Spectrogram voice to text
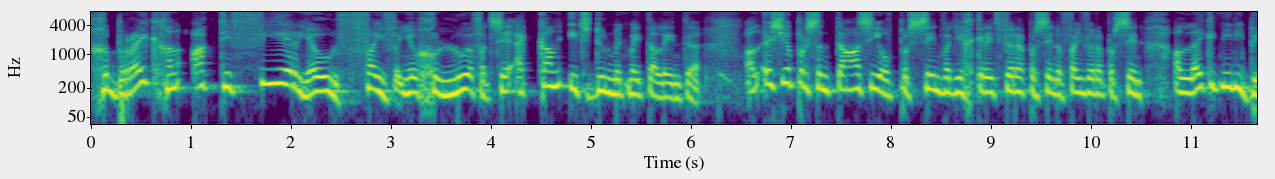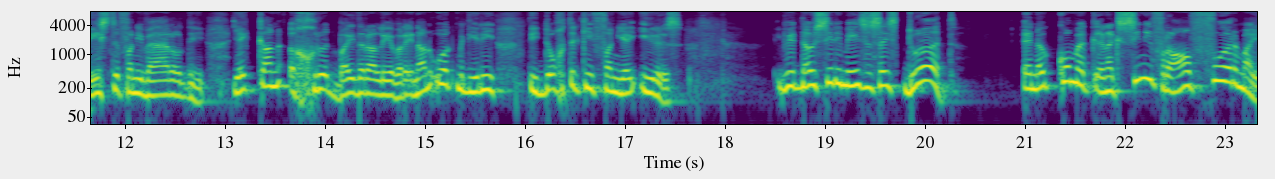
Gebruik gaan aktiveer jou vyf in jou geloof wat sê ek kan iets doen met my talente. Al is jou persentasie of persent wat jy gekry het 40% of 45%, al lyk dit nie die beste van die wêreld nie. Jy kan 'n groot bydrae lewer en dan ook met hierdie die dogtertjie van jy Iris. Jy weet nou sê die mense sy's dood. En nou kom ek en ek sien die verhaal voor my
